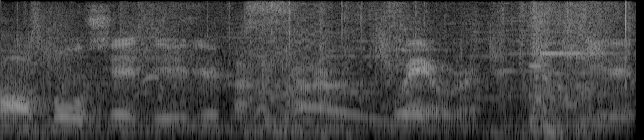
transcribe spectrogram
Oh, bullshit, dude. You're fucking throwing way over it. Eat it.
